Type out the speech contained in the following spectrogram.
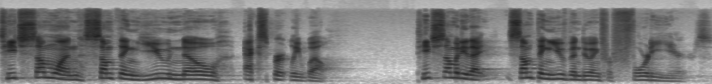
Teach someone something you know expertly well. Teach somebody that something you've been doing for 40 years.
